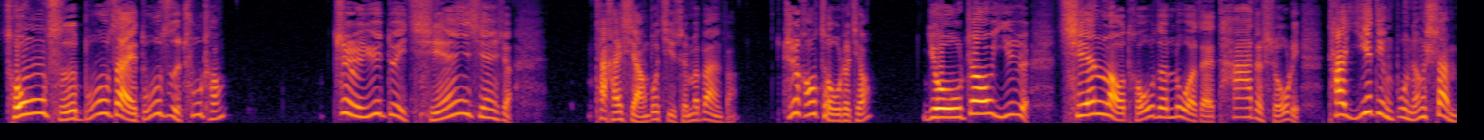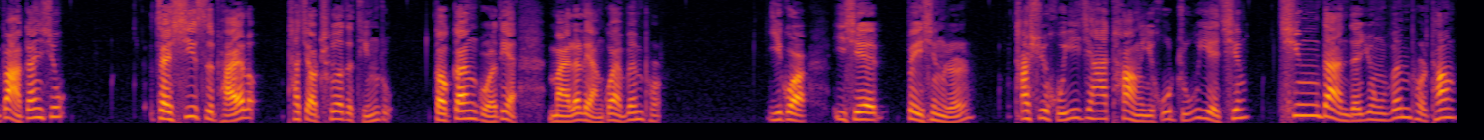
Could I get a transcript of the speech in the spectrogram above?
从此不再独自出城。至于对钱先生，他还想不起什么办法，只好走着瞧。有朝一日，钱老头子落在他的手里，他一定不能善罢甘休。在西四牌楼，他叫车子停住。到干果店买了两罐温铺，一罐一些贝杏仁他需回家烫一壶竹叶青，清淡的用温铺汤，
